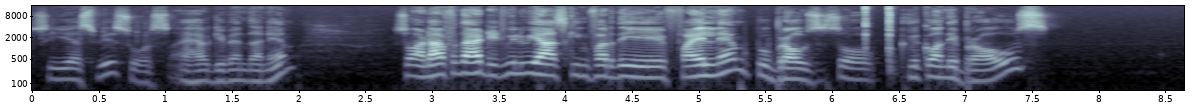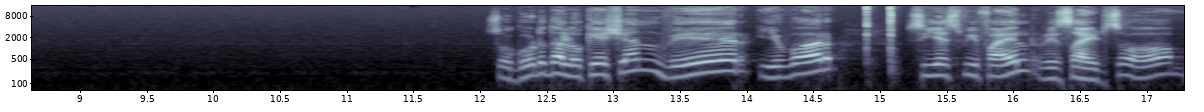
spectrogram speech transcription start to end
CSV source. I have given the name. So and after that it will be asking for the file name to browse. So click on the browse. So go to the location where your CSV file resides. So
